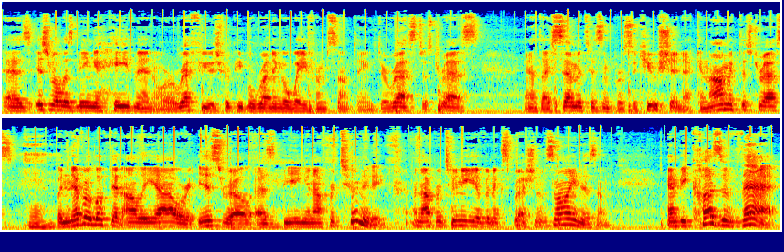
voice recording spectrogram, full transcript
as Israel as being a haven or a refuge for people running away from something duress, distress, anti Semitism, persecution, economic distress, mm-hmm. but never looked at Aliyah or Israel as being an opportunity, an opportunity of an expression of Zionism. And because of that,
